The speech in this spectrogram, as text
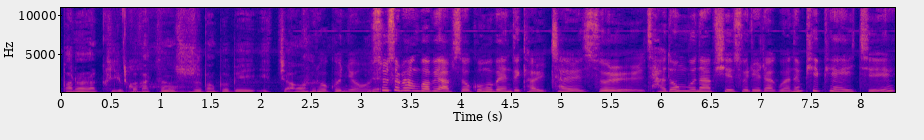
바나나 클립과 같은 어허. 수술 방법이 있죠. 그렇군요. 네. 수술 방법이 앞서 고무밴드 결찰술, 자동문합 시술이라고 하는 PPH,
